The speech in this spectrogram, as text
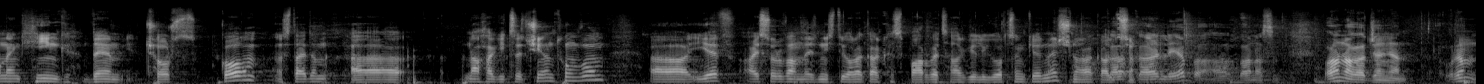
ունենք 5 դեմ 4 կողմ, ըստ այդմ նախագիծը չի ընդունվում եւ այսօրվա մեր նիստի օրակարգը սպառվեց հարգելի գործընկերներ, շնորհակալություն։ Կարելի է բա- բան ասեմ։ Պարոն Աղաջանյան, ուրեմն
